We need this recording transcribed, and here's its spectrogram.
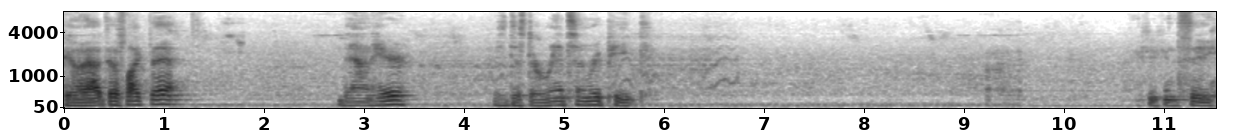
Peel it out just like that. Down here is just a rinse and repeat. If you can see.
